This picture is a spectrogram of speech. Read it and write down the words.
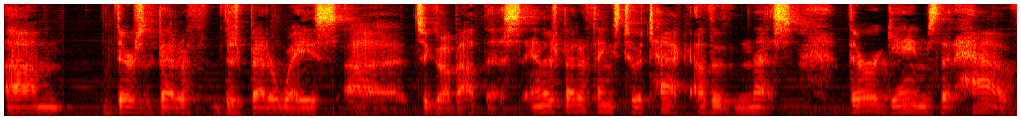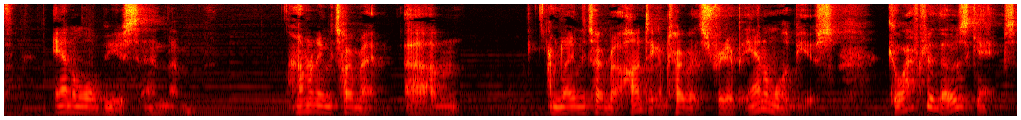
Um, there's better there's better ways uh, to go about this, and there's better things to attack other than this. There are games that have animal abuse in them. I'm not even talking about. Um, I'm not even talking about hunting. I'm talking about straight up animal abuse go after those games.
